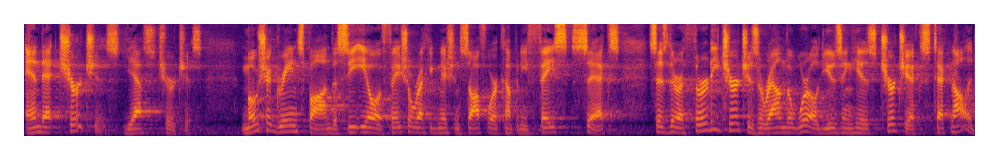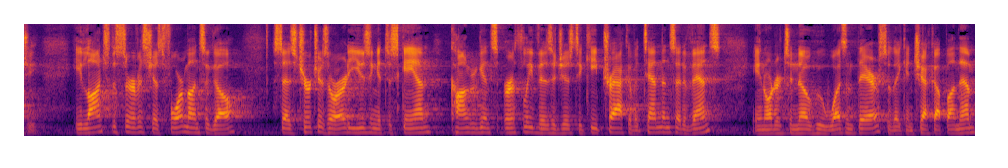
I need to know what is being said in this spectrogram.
and at churches. Yes, churches. Moshe Greenspan, the CEO of facial recognition software company Face6, says there are 30 churches around the world using his Churchix technology. He launched the service just four months ago says churches are already using it to scan congregants' earthly visages to keep track of attendance at events in order to know who wasn't there so they can check up on them,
